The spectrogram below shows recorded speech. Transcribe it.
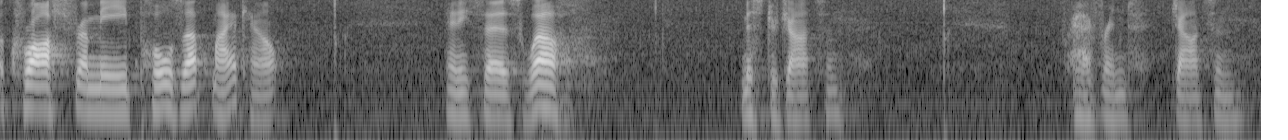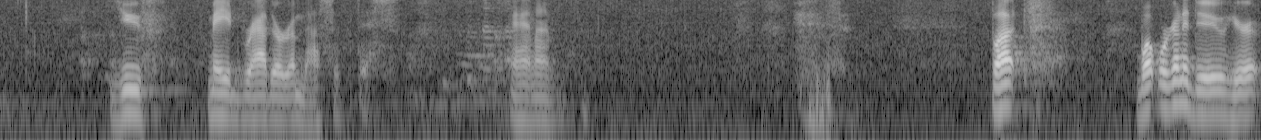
across from me pulls up my account, and he says, Well, Mr. Johnson, Reverend Johnson, you've made rather a mess of this. And I'm. but what we're going to do here at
